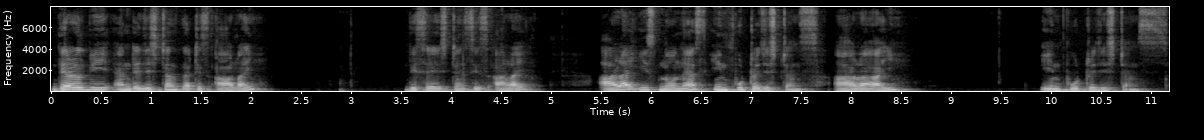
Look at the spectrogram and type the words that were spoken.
There will be an resistance that is Ri this resistance is Ri. Ri is known as input resistance. Ri input resistance.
